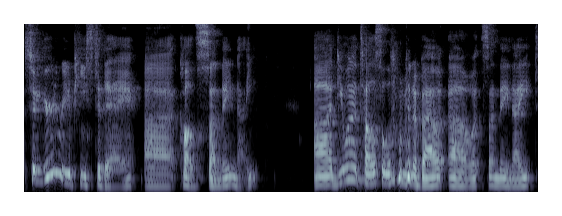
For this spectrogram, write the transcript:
so you're going to read a piece today uh, called Sunday Night. Uh, do you want to tell us a little bit about uh, what Sunday Night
